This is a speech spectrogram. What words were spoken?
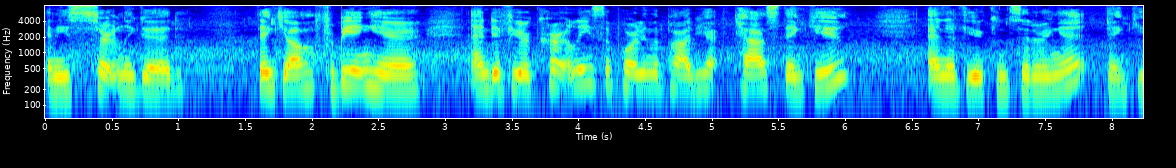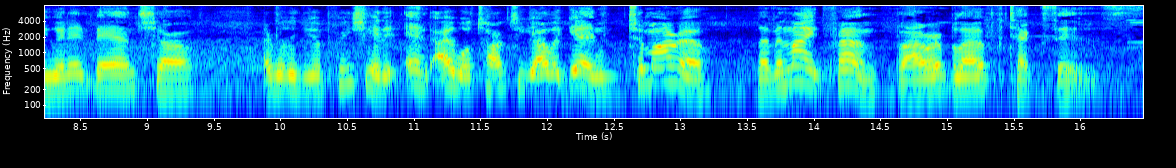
and He's certainly good. Thank y'all for being here. And if you're currently supporting the podcast, thank you. And if you're considering it, thank you in advance, y'all. I really do appreciate it. And I will talk to y'all again tomorrow. Love and light from Flower Bluff, Texas.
